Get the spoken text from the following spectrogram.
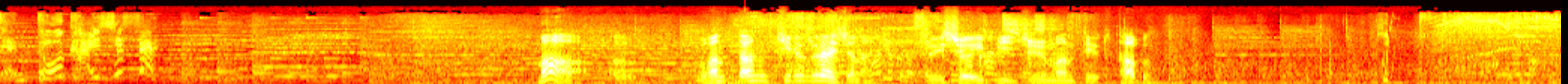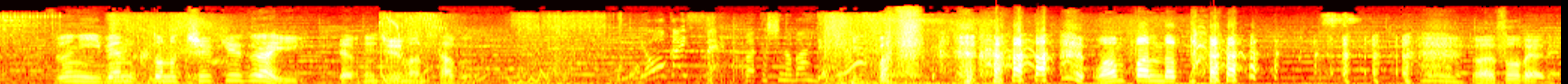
戦闘開始っすまあ、ワンタンキルぐらいじゃない？推奨 EP10 万っていうと多分。普通にイベントの中級ぐらいだよね、10万って多分。一発 ワンパンだった まあそうだよね。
